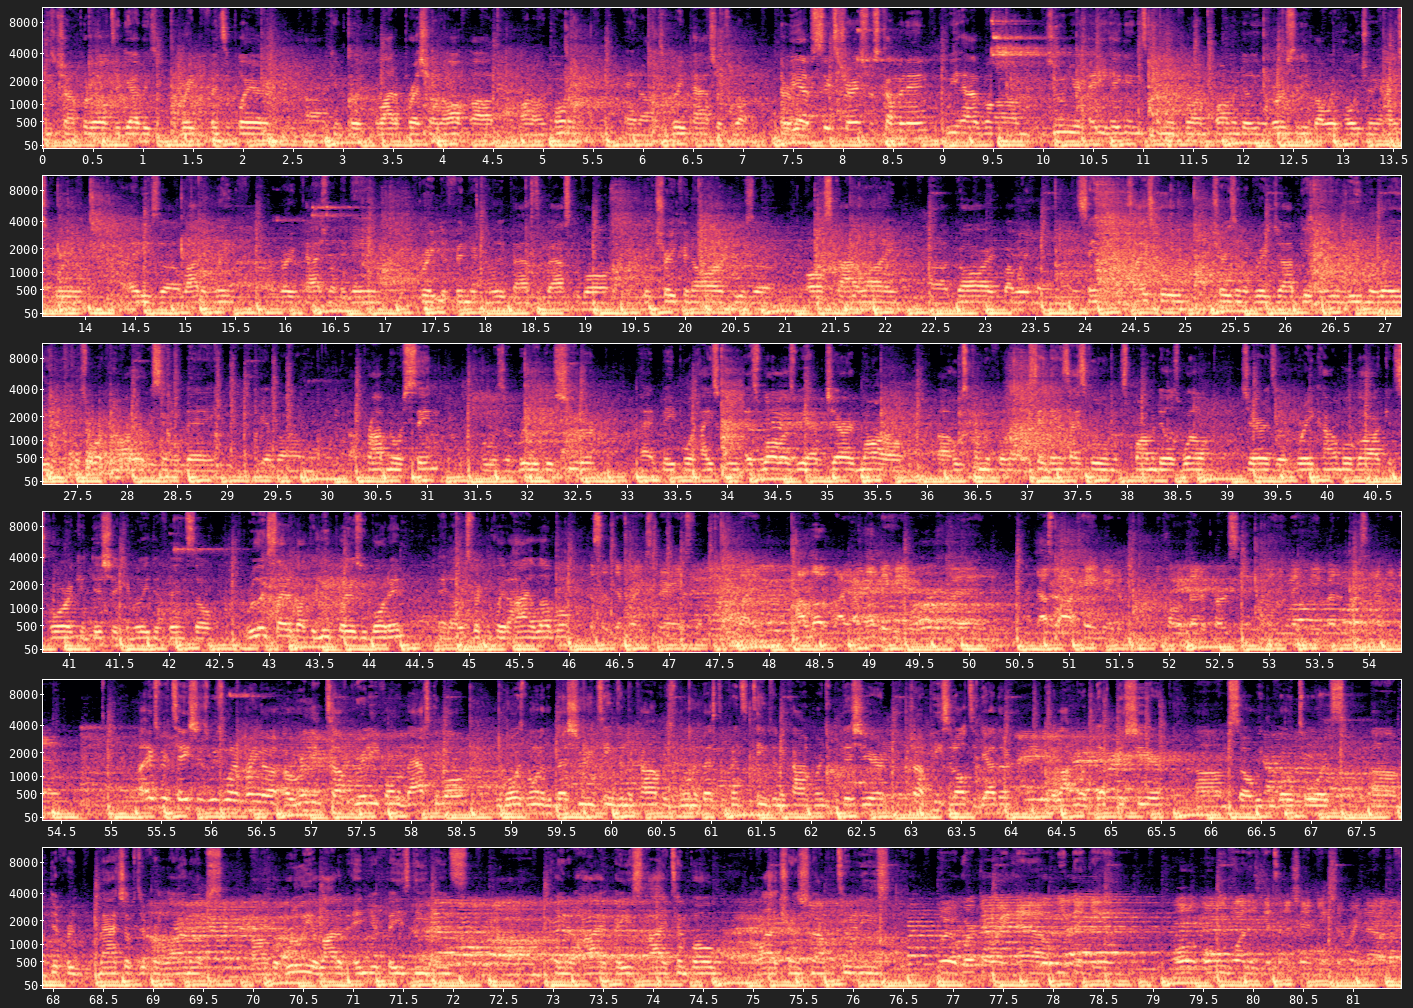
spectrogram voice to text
He's trying to put it all together. He's a great defensive player, uh, can put a lot of pressure on, off, uh, on great passer as well. We have six transfers coming in. We have um, junior Eddie Higgins coming from Farmingdale University by way of Holy Trinity High School. Uh, Eddie's a lot of length, uh, very passionate on the game, great defender, can really pass the basketball. We have Trey Kennard, who's a all-skyline uh, guard by way of um, St. John's High School. Trey's done a great job getting here, leading the way. He's working hard every single day. We have um, uh, Pravnor Singh, who is a really good shooter at Bayport High School, as well as we have Jared Morrow, uh, who's coming from uh, St. Denis High School in Farmingdale as well. Jared's a great combo guard, can score, can dish it, can really defend. So really excited about the new players we brought in, and I uh, expect to play at a high level. It's a different experience for me. Like I love, like I love it here, and that's why I came here to become a better person and you make me a better person every day. Uh, expectations, we just want to bring a, a, really tough, gritty form of basketball. We've always been one of the best shooting teams in the conference, one of the best defensive teams in the conference. But this year, trying to piece it all together. There's a lot more depth this year, um, so we can go towards um, different matchups, different lineups. Um, but really, a lot of in-your-face defense, um, playing at a high pace, high tempo, a lot of transition opportunities. We're working right now. We thinking all, all we want is get to the championship right now.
